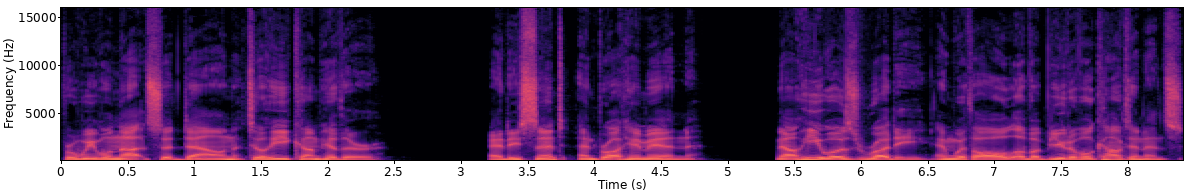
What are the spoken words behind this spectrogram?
for we will not sit down till he come hither. And he sent and brought him in. Now he was ruddy, and withal of a beautiful countenance,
